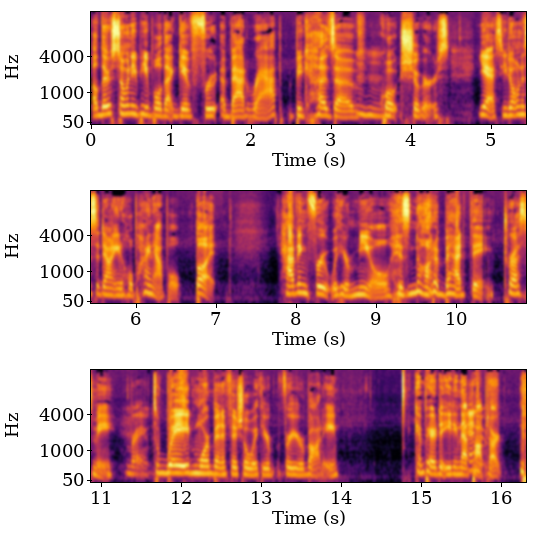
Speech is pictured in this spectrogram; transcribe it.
uh, there's so many people that give fruit a bad rap because of quote sugars. Yes you don't want to sit down and eat a whole pineapple but having fruit with your meal is not a bad thing. Trust me. Right. it's way more beneficial with your for your body compared to eating that pop tart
